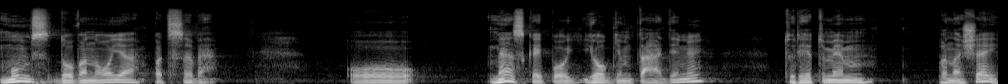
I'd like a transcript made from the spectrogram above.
mums dovanoja pats save. O mes kaip po jo gimtadieniui turėtumėm panašiai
